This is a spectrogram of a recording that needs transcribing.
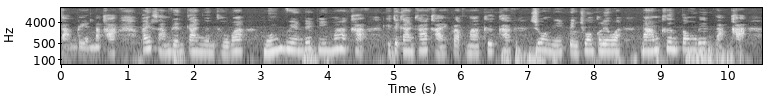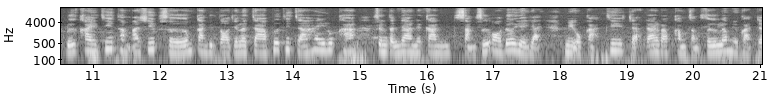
สามเหรียญนะคะไพ่สามเหรียญการเงินถือว่าหมุนเวียนได้ดีมากค่ะ กิจการค้าขายกลับมาคึกคักช่วงนี้เป็นช่วงเขาเรียกว่า น้ำขึ้นต้องรีบตักค่ะ หรือใครที่ทำอาชีพเสริม การติดต่อเจรจาเพื่อที่จะให้ลูกค้า เซ็นสัญญาในการสั่งซื้อออเดอร์ใหญ่ ๆ มีโอกาสที่จะได้รับคำสั่งซื้อ และมีโอกาสจะ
